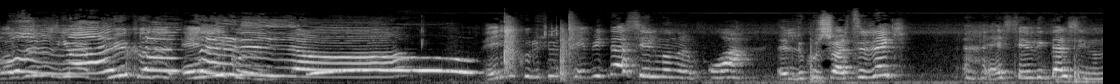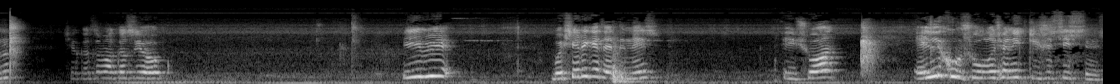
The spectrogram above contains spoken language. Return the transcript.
Gördüğünüz gibi büyük ödül 50 kuruş. ya. 50 kuruşu Hanım. Oha. 50 kuruş Tirek. Evet, tebrikler Selin Hanım. Şakası makası yok. İyi bir başarı getirdiniz. E, şu an 50 kuruşa ulaşan ilk kişi sizsiniz.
